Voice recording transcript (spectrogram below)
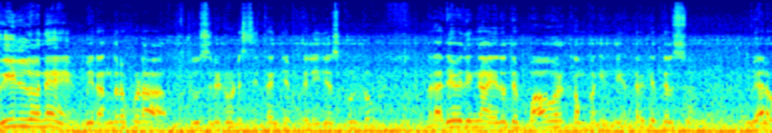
వీళ్ళలోనే మీరందరూ కూడా చూసినటువంటి స్థితి అని చెప్పి తెలియజేసుకుంటూ మరి అదేవిధంగా ఏదైతే బావర్ కంపెనీ మీ అందరికీ తెలుసు ఈవేళ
